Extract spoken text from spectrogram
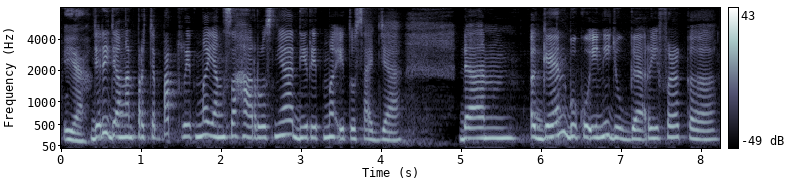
Iya. jadi jangan percepat ritme yang seharusnya di ritme itu saja dan again buku ini juga refer ke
